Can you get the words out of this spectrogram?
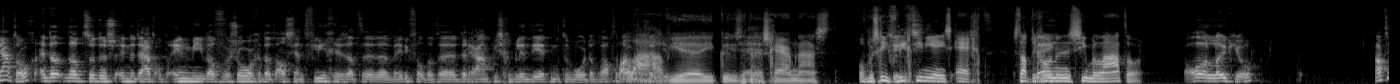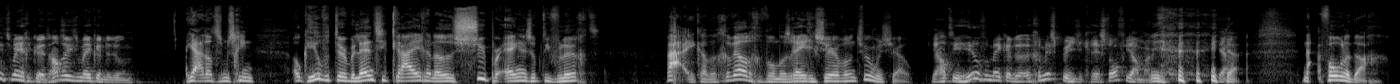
Ja, toch? En dat, dat ze dus inderdaad op een manier wel voor zorgen dat als hij aan het vliegen is, dat, eh, dat weet ik veel, dat eh, de raampjes geblindeerd moeten worden of wat dan ook. Voilà, of je- je, je, je zet er een scherm naast. Of misschien vliegt hij niet eens echt. Stapt hij Nee. gewoon in een simulator. Oh, leuk joh. Had iets mee gekund, had iets mee kunnen doen. Ja, dat ze misschien ook heel veel turbulentie krijgen. En dat het super eng is op die vlucht. Ja, ik had het geweldig gevonden als regisseur van een Truman Show. Je had hier heel veel mee kunnen... Een gemispuntje, Christophe, jammer. Ja. Ja. Nou, volgende dag.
